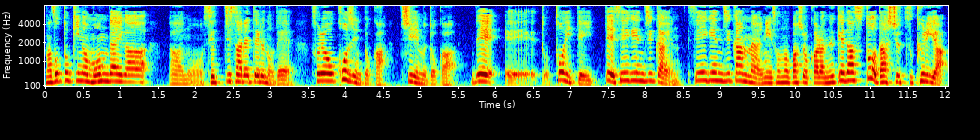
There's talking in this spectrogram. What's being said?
謎解きの問題が、あの、設置されてるので、それを個人とかチームとかで、えっ、ー、と、解いていって、制限時間、制限時間内にその場所から抜け出すと脱出クリア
